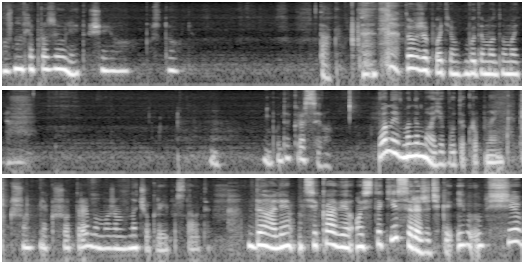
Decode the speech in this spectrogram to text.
Можна для прозеоліту ще його. Так, то вже потім будемо думати. Буде красиво. Вони в мене має бути крупненькі, так що, якщо треба, можемо на чокр її поставити. Далі цікаві ось такі сережечки, і ще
